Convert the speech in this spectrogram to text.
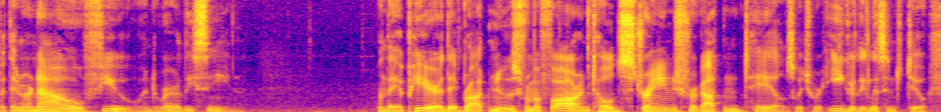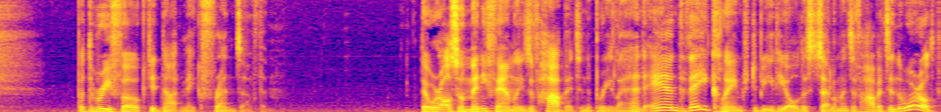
but they were now few and rarely seen. When they appeared, they brought news from afar and told strange, forgotten tales which were eagerly listened to, but the Bree folk did not make friends of them. There were also many families of hobbits in the Bree land, and they claimed to be the oldest settlements of hobbits in the world,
